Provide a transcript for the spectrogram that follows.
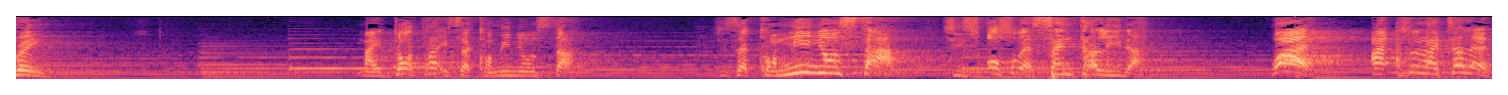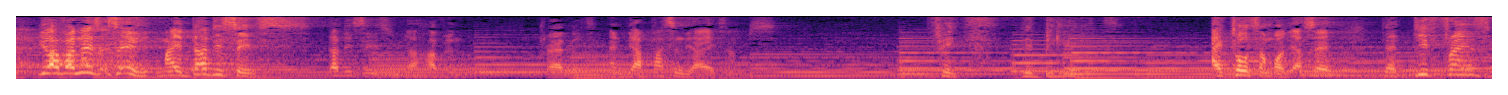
Praying. My daughter is a communion star. She's a communion star. She's also a center leader. Why? I, so I tell her, you have an answer. Say, my daddy says, daddy says we are having meeting and they are passing their exams. Faith, they believe it. I told somebody, I said, the difference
